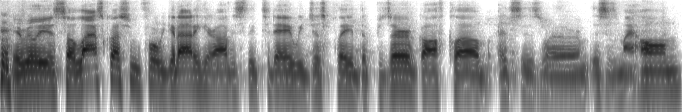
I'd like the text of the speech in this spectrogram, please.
It really is. So, last question before we get out of here. Obviously, today we just played the Preserve Golf Club. This is where this is my home,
